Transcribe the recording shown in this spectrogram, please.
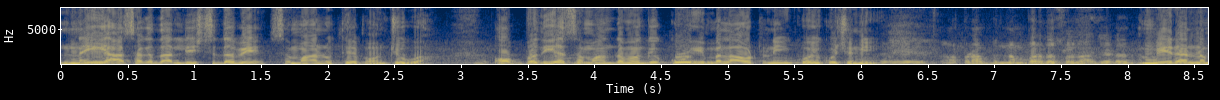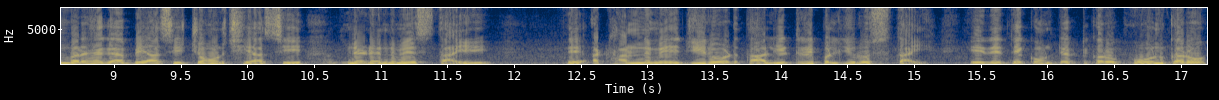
ਨਹੀਂ ਆ ਸਕਦਾ ਲਿਸਟ ਦਵੇ ਸਮਾਨ ਉੱਥੇ ਪਹੁੰਚੂਗਾ। ਔਰ ਵਧੀਆ ਸਮਾਨ ਦਵਾਂਗੇ ਕੋਈ ਮਿਲਾਵਟ ਨਹੀਂ ਕੋਈ ਕੁਝ ਨਹੀਂ। ਤੇ ਆਪਣਾ ਨੰਬਰ ਦੱਸੋ ਨਾ ਜਿਹੜਾ ਮੇਰਾ ਨੰਬਰ ਹੈਗਾ 826486 9927 ਤੇ 98048027 ਇਹਦੇ ਤੇ ਕੰਟੈਕਟ ਕਰੋ ਫੋਨ ਕਰੋ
